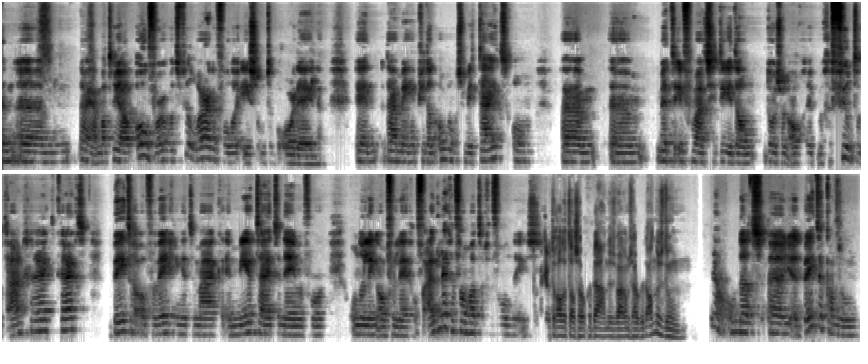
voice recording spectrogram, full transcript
een um, nou ja, materiaal over wat veel waardevoller is om te beoordelen. En daarmee heb je dan ook nog eens meer tijd om um, um, met de informatie die je dan door zo'n algoritme gefilterd aangereikt krijgt, betere overwegingen te maken en meer tijd te nemen voor onderling overleg of uitleggen van wat er gevonden is. Ik heb het toch altijd al zo gedaan, dus waarom zou ik het anders doen? Nou, omdat uh, je het beter kan doen.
